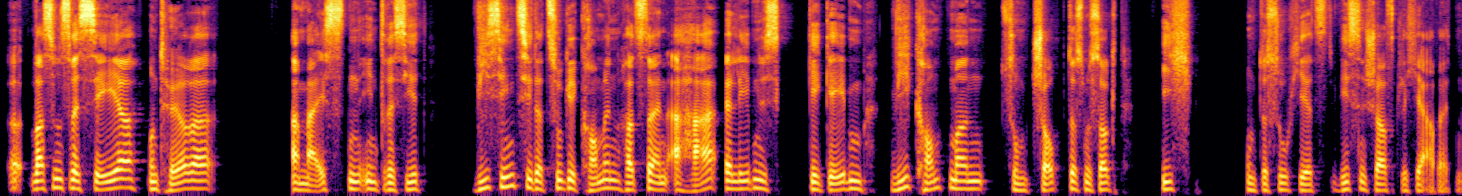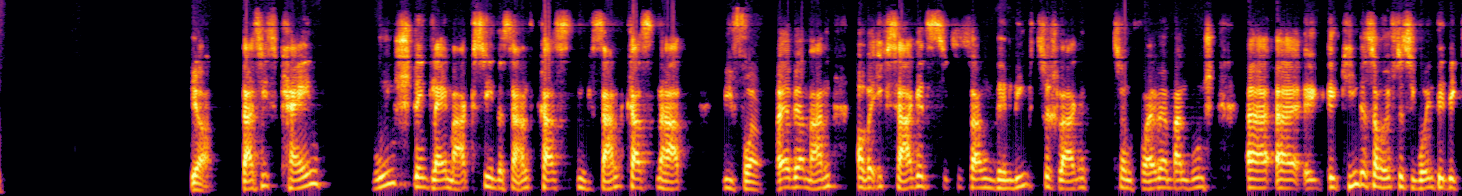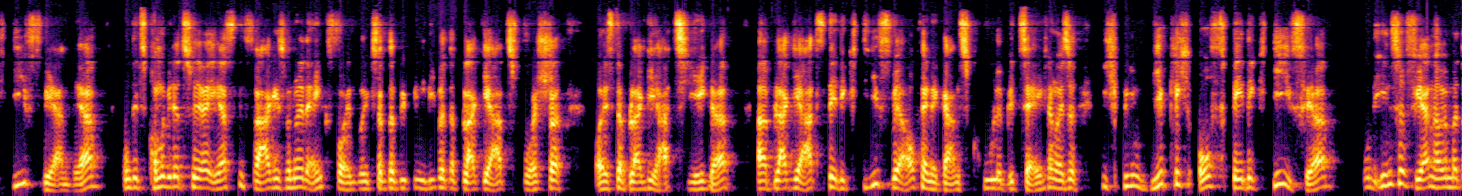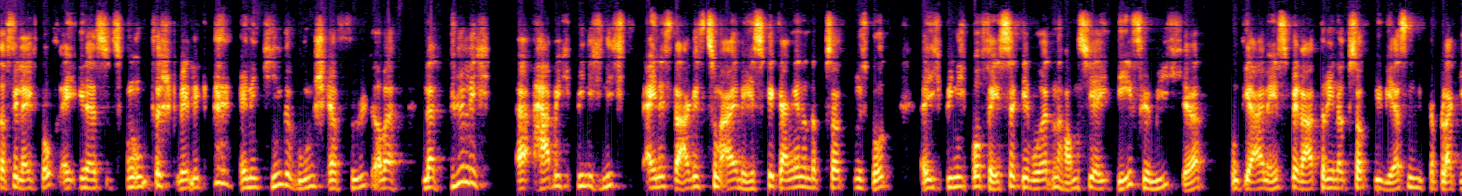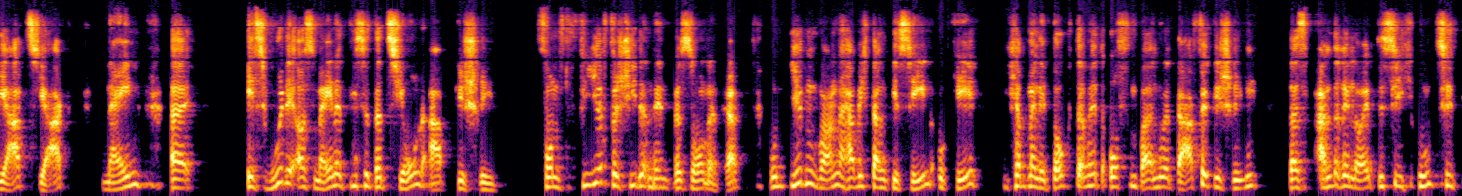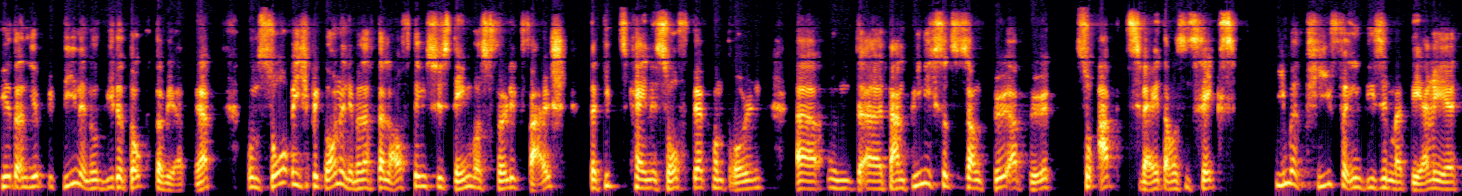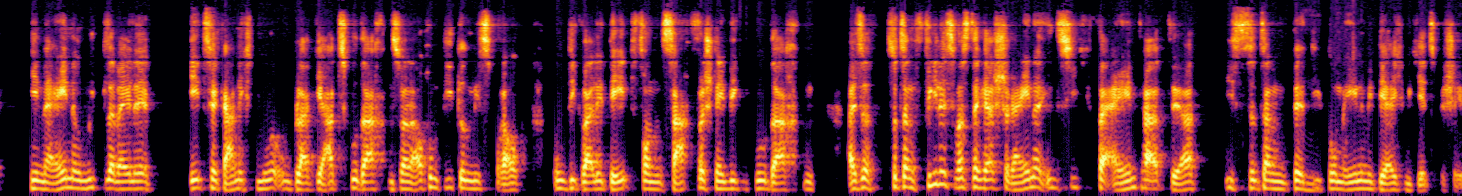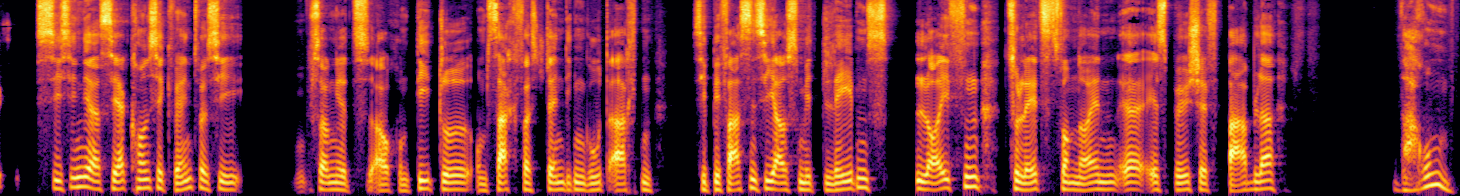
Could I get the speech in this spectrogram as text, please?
Äh, was unsere Seher und Hörer am meisten interessiert, wie sind Sie dazu gekommen? Hat es da ein Aha-Erlebnis gegeben? Wie kommt man zum Job, dass man sagt, ich untersuche jetzt wissenschaftliche Arbeiten? Ja, das ist kein Wunsch, den gleich Maxi in der Sandkasten, Sandkasten hat, wie Feuerwehrmann. Aber ich sage jetzt sozusagen, um den Link zu schlagen zum Feuerwehrmann-Wunsch, äh, äh, Kinder sagen öfter, sie wollen Detektiv werden. Ja? Und jetzt kommen wir wieder zu Ihrer ersten Frage, ist mir nur nicht eingefallen, wo ich gesagt habe, ich bin lieber der Plagiatsforscher als der Plagiatsjäger. Äh, Plagiatsdetektiv wäre auch eine ganz coole Bezeichnung. Also ich bin wirklich oft Detektiv, ja. Und insofern habe ich mir da vielleicht doch eher sozusagen unterschwellig einen Kinderwunsch erfüllt. Aber natürlich äh, habe ich, bin ich nicht eines Tages zum AMS gegangen und habe gesagt, grüß Gott, äh, ich bin nicht Professor geworden, haben Sie eine Idee für mich? Ja? Und die AMS-Beraterin hat gesagt, wie wär's denn mit der Plagiatsjagd? Nein, äh, es wurde aus meiner Dissertation abgeschrieben. von vier verschiedenen Personen. Ja. Und irgendwann habe ich dann gesehen, okay, ich habe meine Doktorarbeit offenbar nur dafür geschrieben, dass andere Leute sich unzitiert an ihr bedienen und wieder Doktor werden. Ja. Und so habe ich begonnen. Ich habe gedacht, da läuft im System was völlig falsch. Da gibt es keine Softwarekontrollen. Äh, und äh, dann bin ich sozusagen peu à peu, so ab 2006, immer tiefer in diese Materie hinein. Und mittlerweile geht es ja gar nicht nur um Plagiatsgutachten, sondern auch um Titelmissbrauch, um die Qualität von Sachverständigengutachten. Also sozusagen vieles, was der Herr Schreiner in sich vereint hat, ja, ist sozusagen die Domäne, mit der ich mich jetzt beschäftige. Sie sind ja sehr konsequent, weil Sie sagen jetzt auch um Titel, um Sachverständigengutachten. Sie befassen sich auch mit Lebensläufen, zuletzt vom neuen äh, SPÖ-Chef Babler. Warum?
